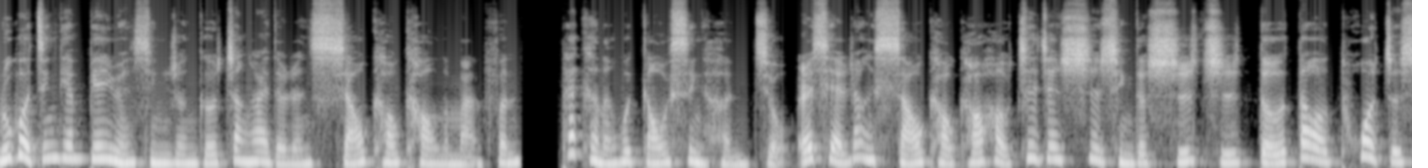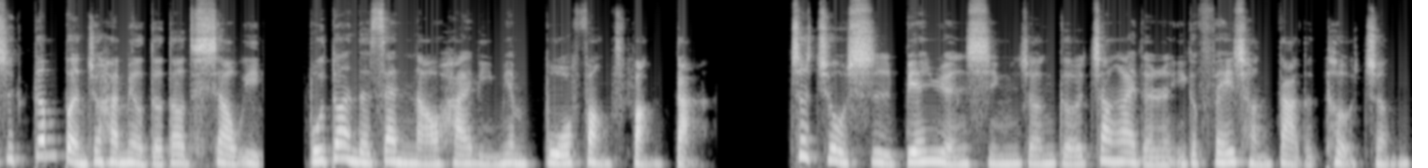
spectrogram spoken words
如果今天边缘型人格障碍的人小考考了满分，他可能会高兴很久，而且让小考考好这件事情的实质得到，或者是根本就还没有得到的效益，不断的在脑海里面播放放大。这就是边缘型人格障碍的人一个非常大的特征。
